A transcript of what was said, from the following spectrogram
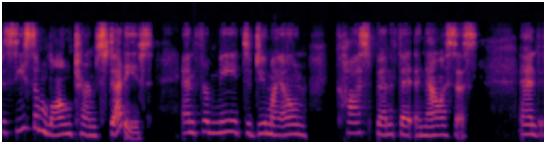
to see some long term studies and for me to do my own cost benefit analysis. And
